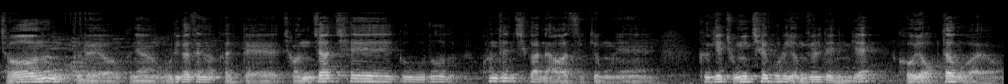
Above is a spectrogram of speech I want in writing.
저는 그래요. 그냥 우리가 생각할 때 전자책으로 콘텐츠가 나왔을 경우에 그게 종이책으로 연결되는 게 거의 없다고 봐요.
